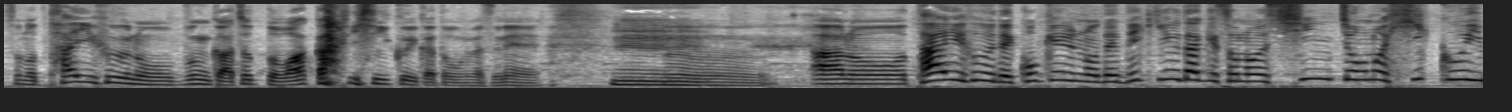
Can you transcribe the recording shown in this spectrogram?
その台風の文化はちょっと分かりにくいかと思いますね。うん、うんあの台風でこけるのでできるだけその身長の低い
